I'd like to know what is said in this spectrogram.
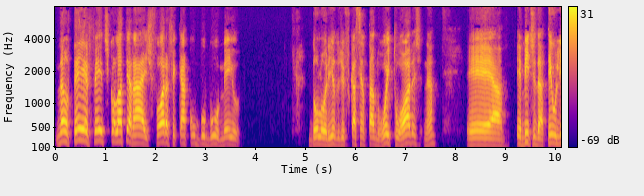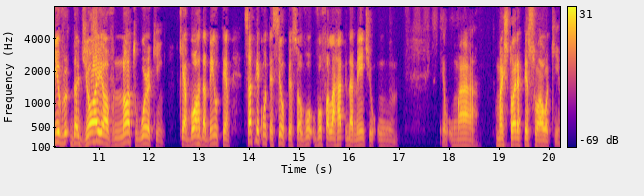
Não tem efeitos colaterais, fora ficar com o bubu meio dolorido de ficar sentado oito horas, né? É, EBITDA, tem o livro The Joy of Not Working, que aborda bem o tema. Sabe o que aconteceu, pessoal? Vou, vou falar rapidamente um, uma, uma história pessoal aqui.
